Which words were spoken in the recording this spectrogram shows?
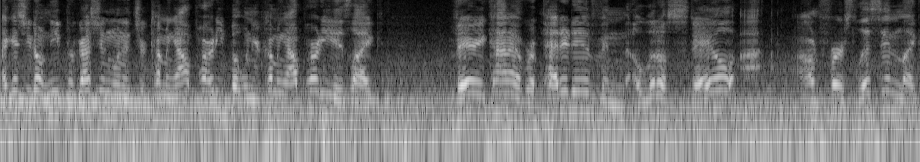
I guess you don't need progression when it's your coming out party, but when your coming out party is like very kind of repetitive and a little stale I, on first listen, like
